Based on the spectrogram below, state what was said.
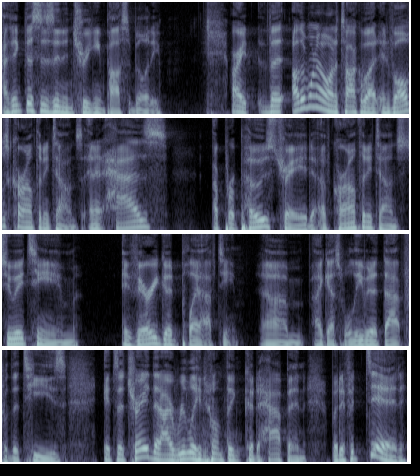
I think this is an intriguing possibility. All right. The other one I want to talk about involves Karl-Anthony Towns, and it has a proposed trade of Karl-Anthony Towns to a team, a very good playoff team. Um, I guess we'll leave it at that for the tease. It's a trade that I really don't think could happen, but if it did,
